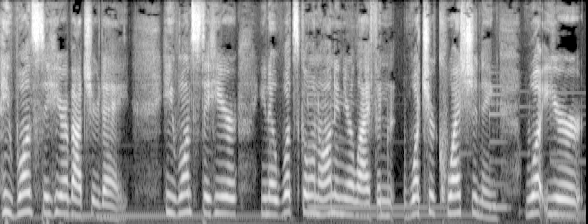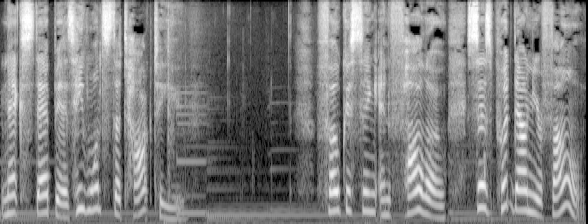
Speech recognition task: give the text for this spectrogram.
He wants to hear about your day. He wants to hear, you know, what's going on in your life and what you're questioning, what your next step is. He wants to talk to you. Focusing and follow says put down your phone.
